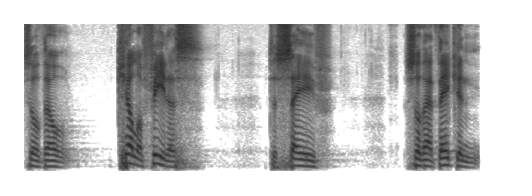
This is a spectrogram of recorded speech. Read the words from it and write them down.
So they'll kill a fetus to save so that they can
